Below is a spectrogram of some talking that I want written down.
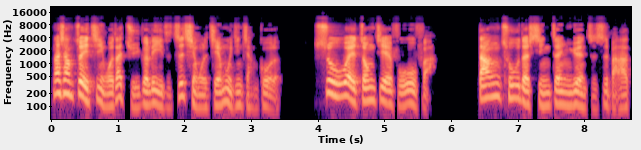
那像最近，我再举一个例子，之前我的节目已经讲过了，《数位中介服务法》。当初的行政院只是把它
